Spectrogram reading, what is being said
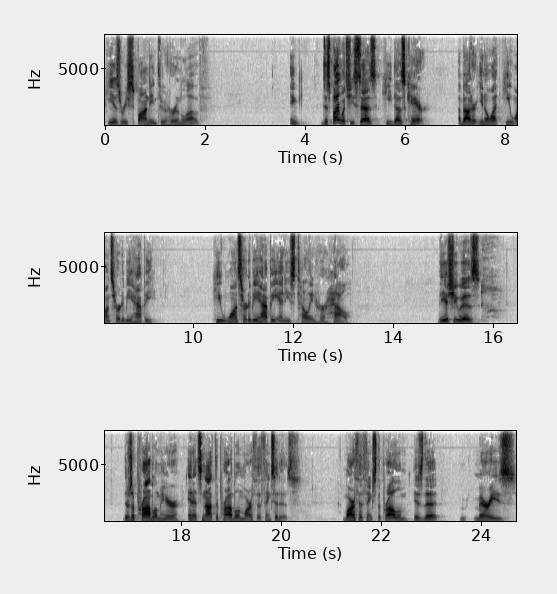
He is responding to her in love. And despite what she says, he does care about her. You know what? He wants her to be happy. He wants her to be happy, and he's telling her how. The issue is there's a problem here, and it's not the problem Martha thinks it is. Martha thinks the problem is that Mary's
